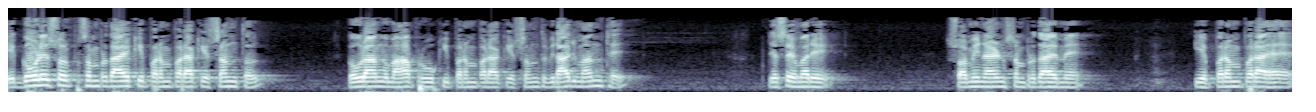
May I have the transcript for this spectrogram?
एक गौड़ेश्वर संप्रदाय की परंपरा के संत, गौरांग महाप्रभु की परंपरा के संत विराजमान थे। जैसे हमारे स्वामीनारायण संप्रदाय में ये परंपरा है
